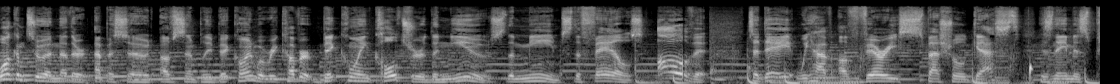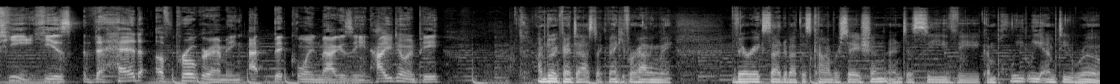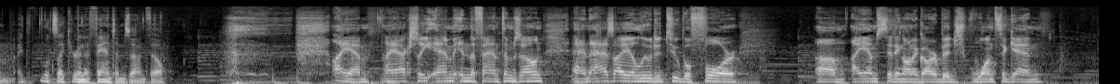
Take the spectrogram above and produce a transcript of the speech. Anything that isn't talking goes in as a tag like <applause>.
Welcome to another episode of Simply Bitcoin, where we cover Bitcoin culture, the news, the memes, the fails, all of it. Today we have a very special guest. His name is P. He is the head of programming at Bitcoin Magazine. How are you doing, P? I'm doing fantastic. Thank you for having me. Very excited about this conversation and to see the completely empty room. It looks like you're in the Phantom Zone, Phil. <laughs> I am. I actually am in the Phantom Zone, and as I alluded to before, um, I am sitting on a garbage once again.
